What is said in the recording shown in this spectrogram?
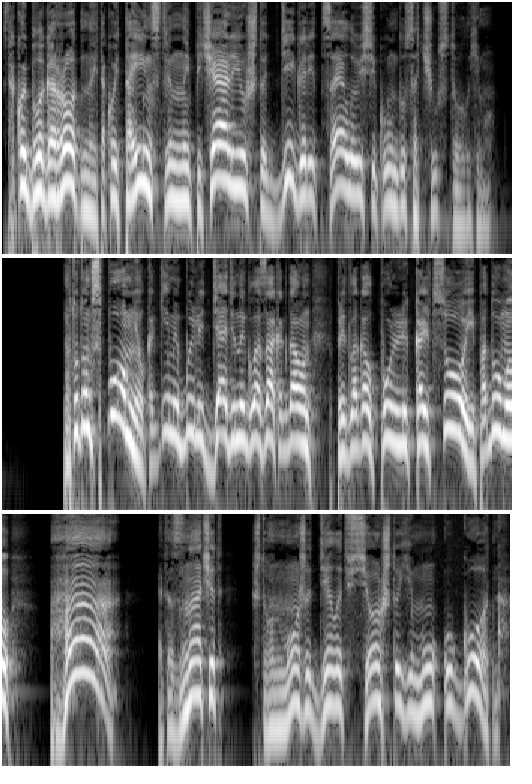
с такой благородной, такой таинственной печалью, что Дигори целую секунду сочувствовал ему. Но тут он вспомнил, какими были дядины глаза, когда он предлагал Полли кольцо, и подумал, ага, это значит, что он может делать все, что ему угодно.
